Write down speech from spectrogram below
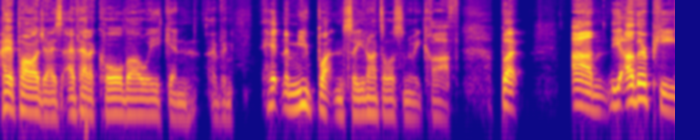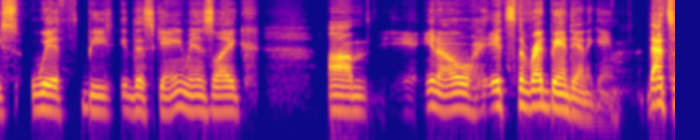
I apologize. I've had a cold all week and I've been hitting the mute button so you don't have to listen to me cough. But um, the other piece with be this game is like, um, you know, it's the red bandana game that's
